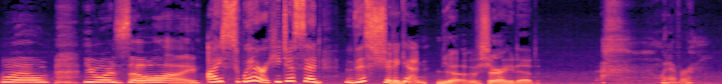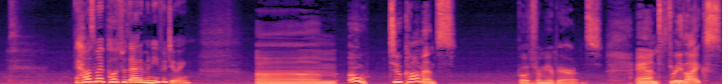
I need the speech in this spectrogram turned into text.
wow, you are so high. I swear, he just said this shit again. Yeah, sure he did. Whatever. How's my post with Adam and Eva doing? Um, oh, two comments. Both from your parents. And three likes.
